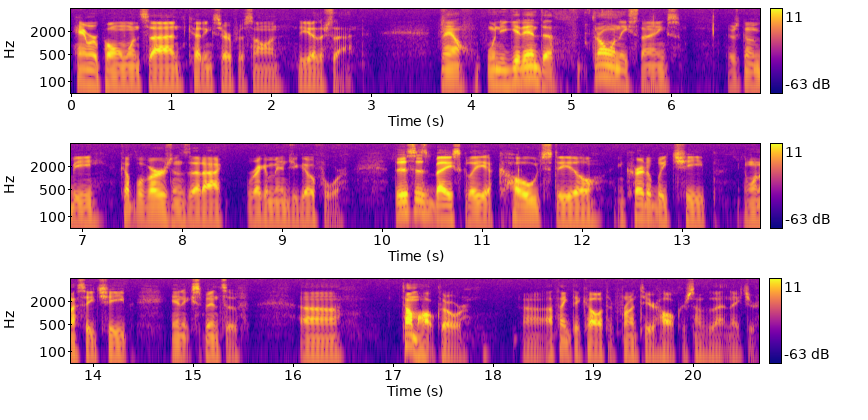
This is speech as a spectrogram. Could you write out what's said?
Hammer pole on one side cutting surface on the other side. Now when you get into throwing these things there's going to be a couple versions that I recommend you go for. This is basically a cold steel incredibly cheap and when I say cheap inexpensive uh, tomahawk thrower uh, I think they call it the Frontier Hawk or something of that nature.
